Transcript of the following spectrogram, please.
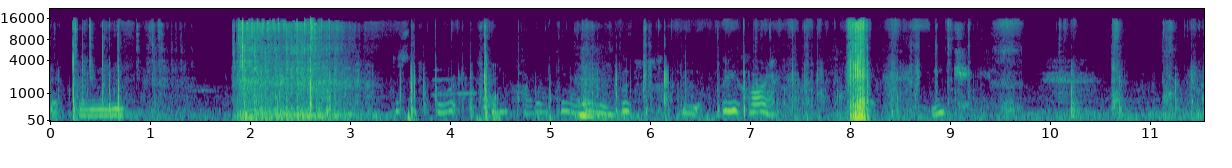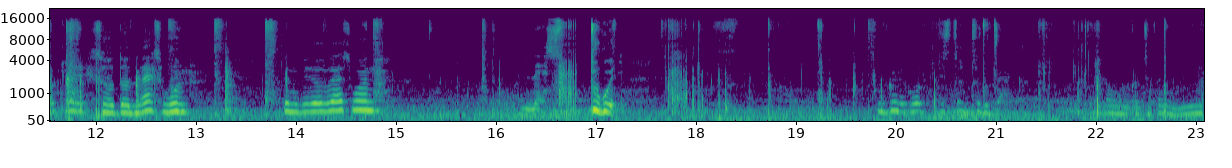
Let me. This door is getting harder. I can really really, really hard. Freak. Okay, so the last one is gonna be the last one. Let's do it. We're gonna go this time to the back. Oh, because if I move,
